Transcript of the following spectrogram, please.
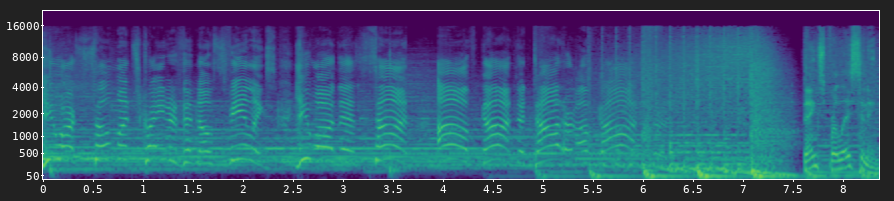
You are so much greater than those feelings. You are the son of God, the daughter of God. Thanks for listening.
